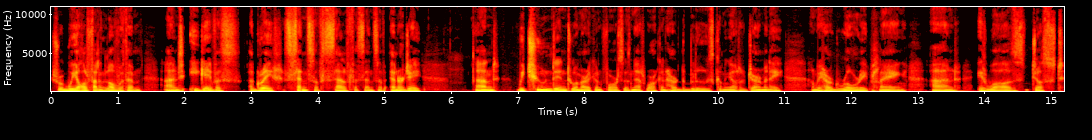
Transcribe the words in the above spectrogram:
sure, we all fell in love with him. And he gave us a great sense of self, a sense of energy. And we tuned into American Forces Network and heard the blues coming out of Germany. And we heard Rory playing. And it was just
